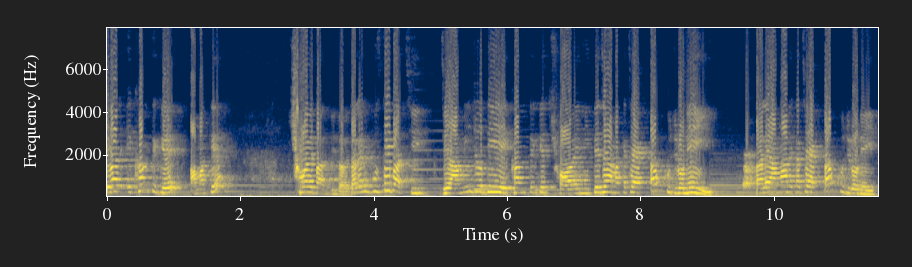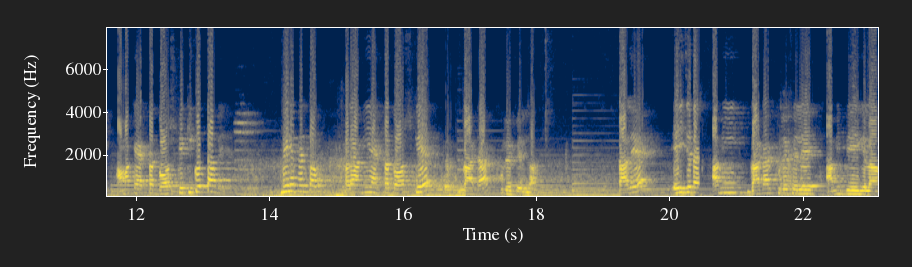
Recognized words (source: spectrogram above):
এবার এখান থেকে আমাকে ছয় বাদ দিতে হবে। তাহলে আমি বুঝতেই পারছি যে আমি যদি এখান থেকে ছয় নিতে যাই, আমার কাছে একটাও খুচরো নেই। তাহলে আমার কাছে একটাও খুচরো নেই। আমাকে একটা দশকে কি করতে হবে? ভেঙে ফেলতে হবে। তাহলে আমি একটা দশকে গাডার খুলে ফেললাম। তাহলে এই যে আমি গাডার খুলে ফেলে আমি পেয়ে গেলাম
